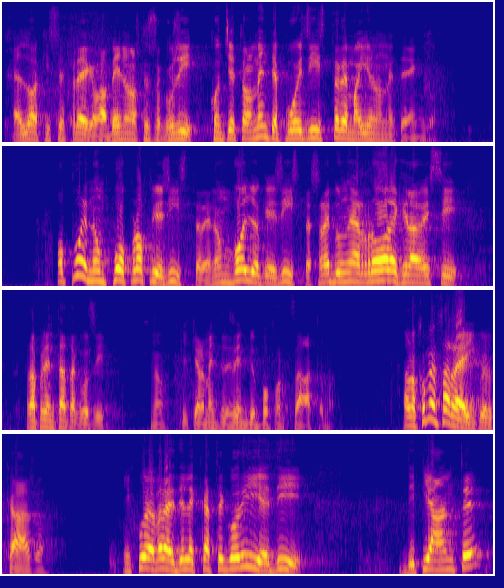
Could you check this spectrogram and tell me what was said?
e allora chi se frega, va bene lo stesso così, concettualmente può esistere ma io non ne tengo. Oppure non può proprio esistere, non voglio che esista, sarebbe un errore che l'avessi rappresentata così. No? Chiaramente l'esempio è un po' forzato. Ma... Allora, come farei in quel caso? In cui avrei delle categorie di, di piante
